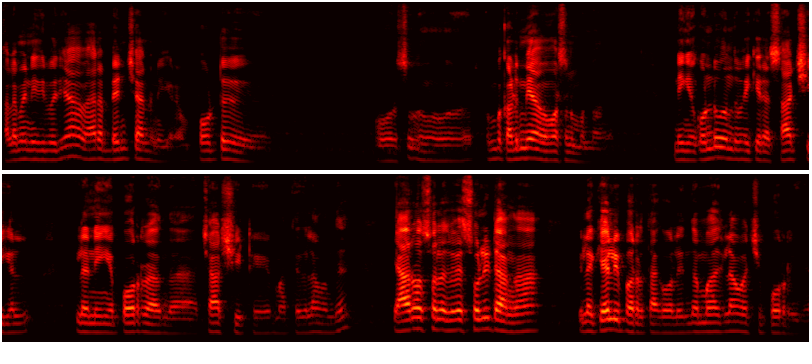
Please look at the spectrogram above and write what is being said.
தலைமை நீதிபதியாக வேறு பெஞ்சான்னு நினைக்கிறேன். போட்டு ஒரு சு ரொம்ப கடுமையாக விமர்சனம் பண்ணாங்க. நீங்கள் கொண்டு வந்து வைக்கிற சாட்சிகள் இல்லை நீங்கள் போடுற அந்த சார்ஜ் ஷீட்டு மற்ற இதெல்லாம் வந்து யாரோ சொல்ல சொல்லிட்டாங்க இல்லை கேள்விப்படுற தகவல் இந்த மாதிரிலாம் வச்சு போடுறீங்க.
